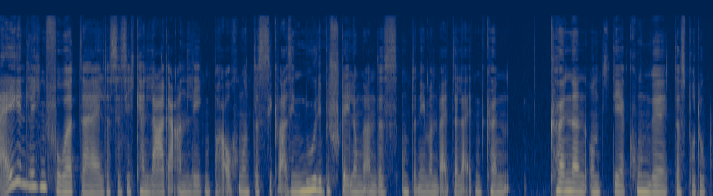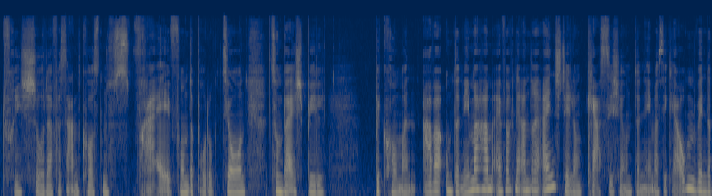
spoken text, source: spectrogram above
eigentlich ein Vorteil, dass sie sich kein Lager anlegen brauchen und dass sie quasi nur die Bestellung an das Unternehmen weiterleiten können, können und der Kunde das Produkt frisch oder versandkostenfrei von der Produktion zum Beispiel bekommen. Aber Unternehmer haben einfach eine andere Einstellung, klassische Unternehmer. Sie glauben, wenn der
